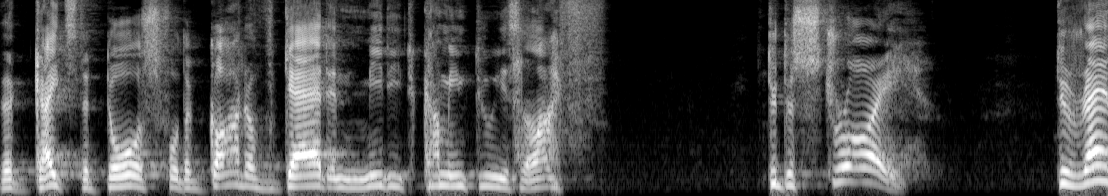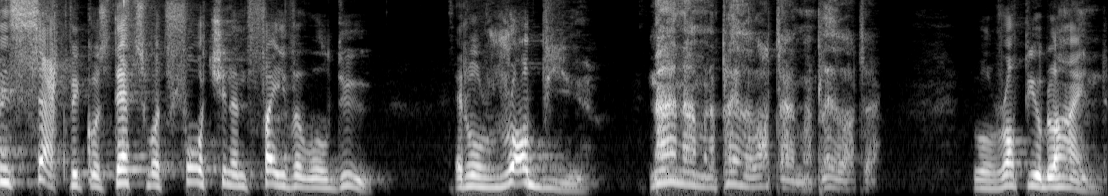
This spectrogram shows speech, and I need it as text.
the gates, the doors for the God of Gad and Meni to come into his life, to destroy to ransack because that's what fortune and favor will do. It will rob you. No, no, I'm going to play the lotto. I'm going to play the lotto. It will rob you blind.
